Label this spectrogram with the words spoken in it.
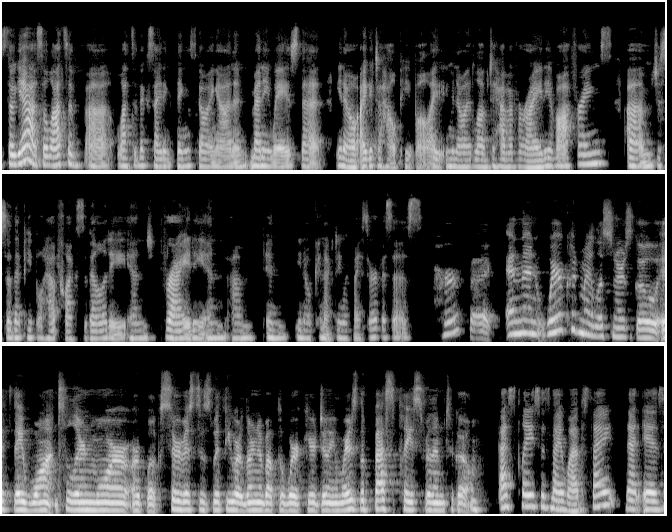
So yeah, so lots of uh, lots of exciting things going on in many ways that you know I get to help people. I you know I'd love to have a variety of offerings, um, just so that people have flexibility and variety and um, in you know connecting with my services. Perfect. And then where could my listeners go if they want to learn more or book services with you or learn about the work you're doing? Where's the best place for them to go? Best place is my website that is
